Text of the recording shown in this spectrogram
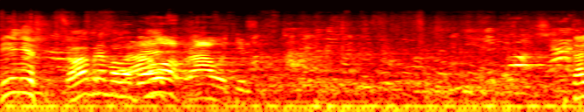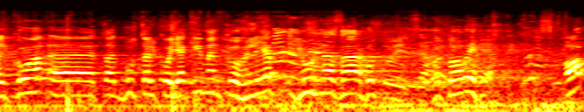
Фініш. Добре, молодець. Браво, браво, Тім. Талько, е, та, був Талько, Якименко Глеб, Юр Назар готується. Готовий Глеб? Оп!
